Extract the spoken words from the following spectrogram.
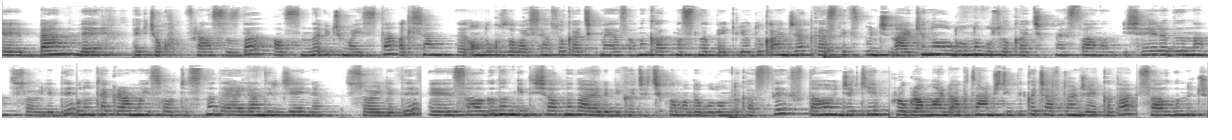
E, Ben ve pek çok Fransız da aslında 3 Mayıs'ta akşam e, 19'da başlayan sokağa çıkma yasağının kalkmasını bekliyorduk. Ancak Castex bunun için erken olduğunu, bu sokağa çıkma yasağının işe yaradığını söyledi. Bunun tekrar Mayıs ortasına değerlendireceğini söyledi. E, salgının gidişatına dair de birkaç açıklamada bulundu Castex. Daha önceki programlarda aktarmıştık birkaç hafta önceye kadar salgının 3.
